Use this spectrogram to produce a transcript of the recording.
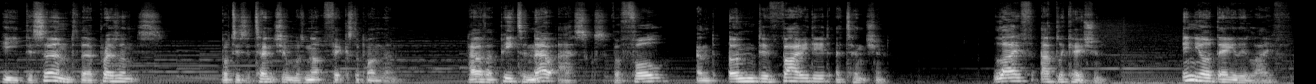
He discerned their presence, but his attention was not fixed upon them. However, Peter now asks for full and undivided attention. Life application. In your daily life,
